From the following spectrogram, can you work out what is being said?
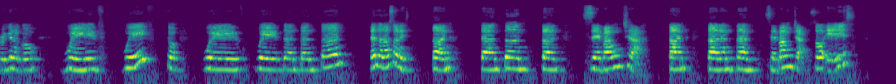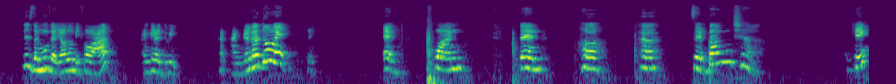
we're gonna go wave wave. So wave wave dun dun dun. Then the last one is dun dun dun dun sebangcha dun dun dun dun sebangcha so it is. This is the move that y'all learned before ah. I'm gonna do it. I'm gonna do it. Okay. And one. Then ha ha sebangcha okay.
